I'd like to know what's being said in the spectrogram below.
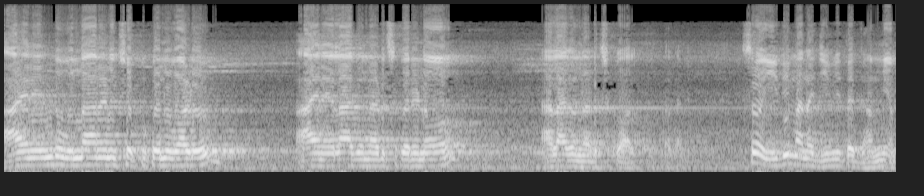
ఆయన ఎందు ఉన్నానని చెప్పుకొనివాడు ఆయన ఎలాగ నడుచుకొనినో అలాగ నడుచుకోవాలి. సో ఇది మన జీవిత గమ్యం.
